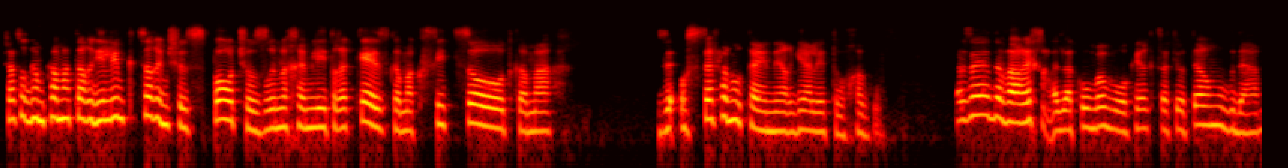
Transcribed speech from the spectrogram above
אפשר לעשות גם כמה תרגילים קצרים של ספורט שעוזרים לכם להתרכז, כמה קפיצות, כמה... זה אוסף לנו את האנרגיה לתוך הגוף. אז זה דבר אחד, לקום בבוקר קצת יותר מוקדם.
